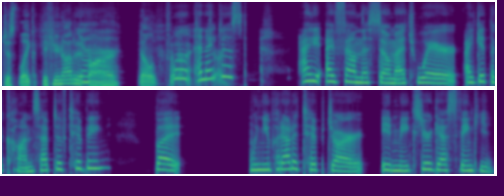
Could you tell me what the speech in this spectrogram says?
Just like if you're not at a bar, don't Well, and I just, I I've found this so much where I get the concept of tipping, but when you put out a tip jar, it makes your guests think you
